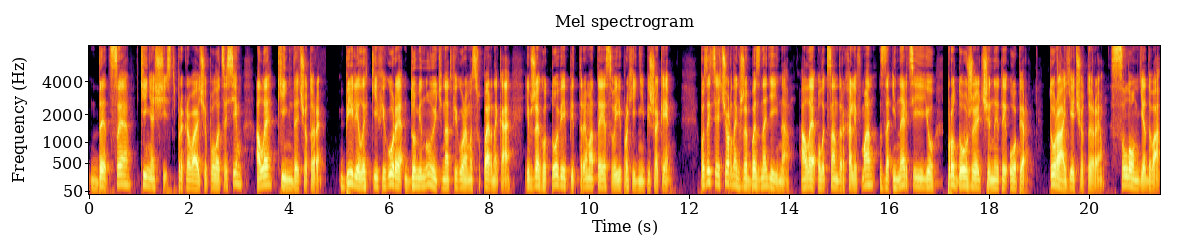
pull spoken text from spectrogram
ДЦ кінь А6, прикриваючи поле С7, але кінь Д4. Білі легкі фігури домінують над фігурами суперника і вже готові підтримати свої прохідні пішаки. Позиція чорних вже безнадійна, але Олександр Халіфман за інерцією продовжує чинити опір. Тура Е4, слон Е2.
